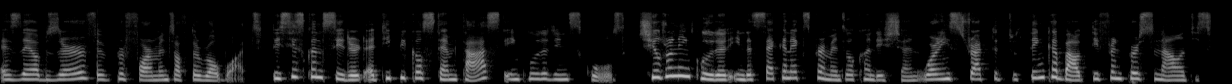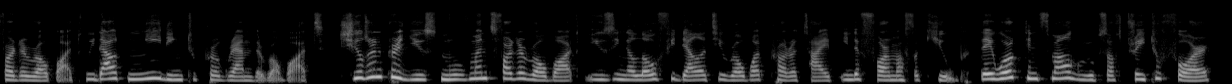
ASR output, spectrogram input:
as they observed the performance of the robot. This is considered a typical STEM task included in schools. Children included in the second experimental condition were instructed to think about different personalities for the robot without needing to program the robot. Children produced movements for the robot using a low fidelity robot prototype in the form of a cube. They worked in small groups of three to four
